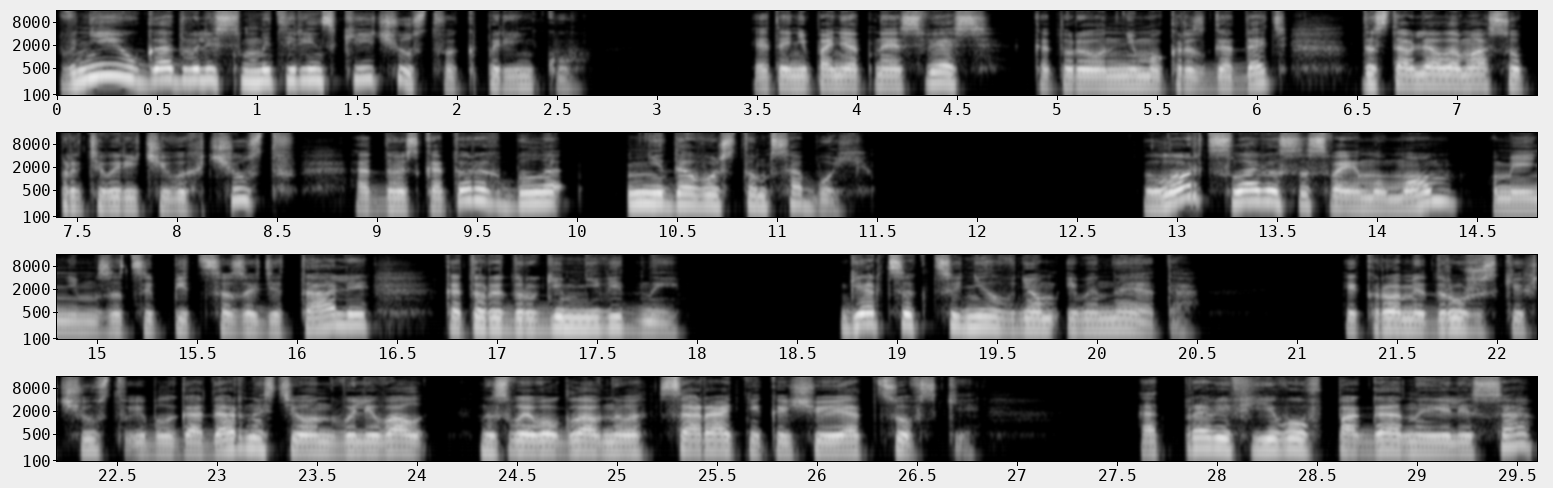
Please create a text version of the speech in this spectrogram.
в ней угадывались материнские чувства к пареньку. Эта непонятная связь, которую он не мог разгадать, доставляла массу противоречивых чувств, одно из которых было недовольством собой. Лорд славился своим умом, умением зацепиться за детали, которые другим не видны. Герцог ценил в нем именно это. И кроме дружеских чувств и благодарности он выливал на своего главного соратника еще и отцовски. Отправив его в поганые леса,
